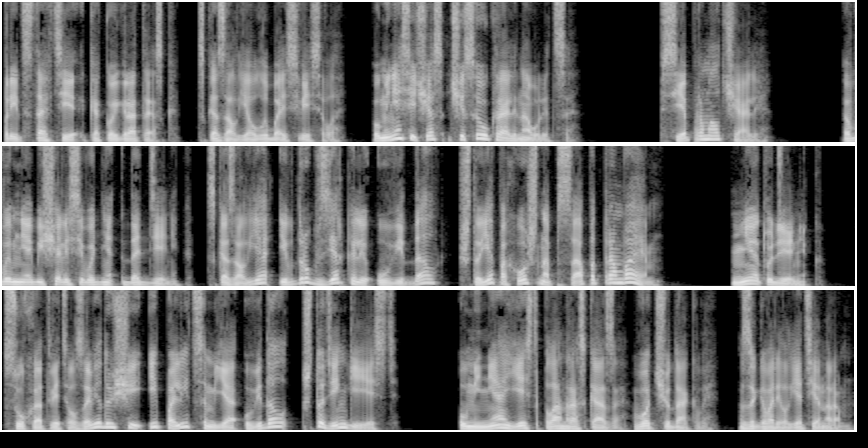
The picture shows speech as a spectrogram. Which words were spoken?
«Представьте, какой гротеск», — сказал я, улыбаясь весело. «У меня сейчас часы украли на улице». Все промолчали. «Вы мне обещали сегодня дать денег», — сказал я, и вдруг в зеркале увидал, что я похож на пса под трамваем. «Нету денег», — сухо ответил заведующий, и по лицам я увидал, что деньги есть. «У меня есть план рассказа. Вот чудак вы заговорил я тенором.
